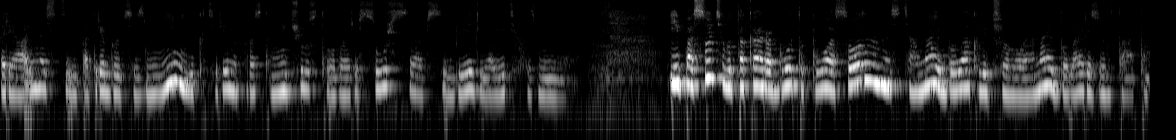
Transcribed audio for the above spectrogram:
реальности и потребуются изменения. Екатерина просто не чувствовала ресурса в себе для этих изменений. И, по сути, вот такая работа по осознанности, она и была ключевой, она и была результатом.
